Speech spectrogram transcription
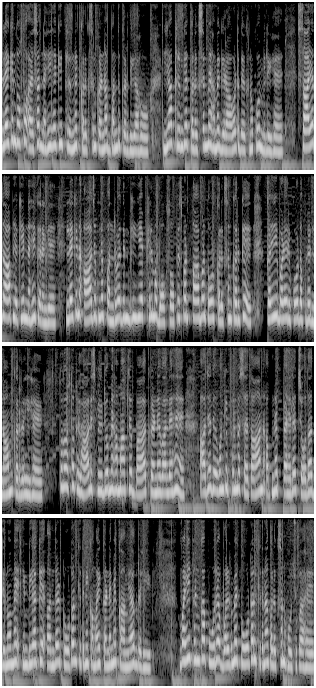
लेकिन दोस्तों, ऐसा नहीं है कि फ़िल्म ने कलेक्शन करना बंद कर दिया हो या फ़िल्म के कलेक्शन में हमें गिरावट देखने को मिली है। शायद आप यकीन नहीं करेंगे, लेकिन आज अपने पंद्रहवें दिन भी ये फ़िल्म बॉक्स ऑफ़िस पर ताबड़तोड़ कलेक्शन करके कई बड़े रिकॉर्ड अपने नाम कर रही है। तो दोस्तों, फ़िलहाल इस वीडियो में हम आपसे बात करने वाले हैं। अजय देवगन की फ़िल्म शैतान अपने पहले चौदह दिनों में इंडिया के अंदर टोटल कितनी कमाई करने में कामयाब रही। वही फ़िल्म का पूरे वर्ल्ड में टोटल कितना कलेक्शन हो चुका है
